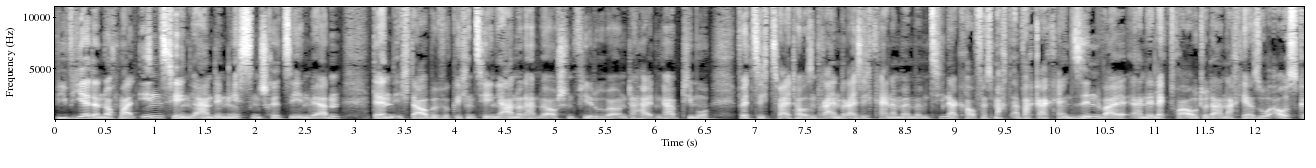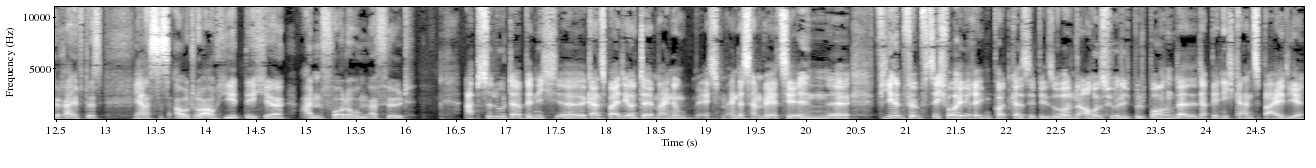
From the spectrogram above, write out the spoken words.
wie wir dann nochmal in zehn Jahren den nächsten Schritt sehen werden. Denn ich glaube wirklich in zehn Jahren, und da hatten wir auch schon viel drüber unterhalten gehabt, Timo, wird sich 2033 keiner mehr Benziner kaufen. Es macht einfach gar keinen Sinn, weil ein Elektroauto da nachher so ausgereift ist, ja. dass das Auto auch jegliche Anforderungen erfüllt. Absolut, da bin ich äh, ganz bei dir und der Meinung, ich meine, das haben wir jetzt hier in äh, 54 vorherigen Podcast-Episoden ausführlich besprochen, da, da bin ich ganz bei dir.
